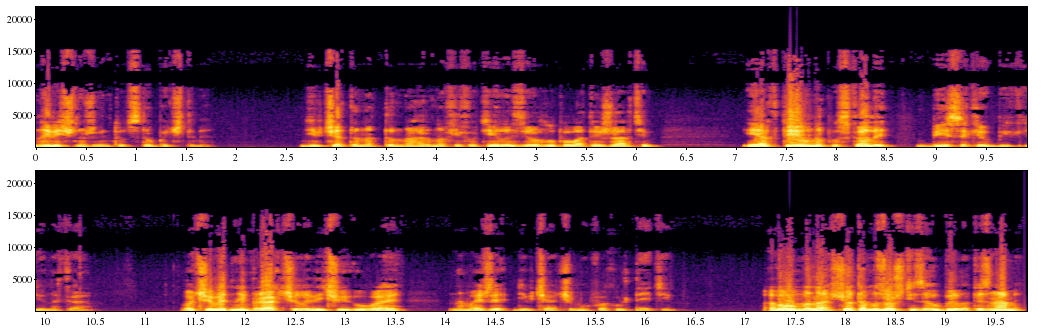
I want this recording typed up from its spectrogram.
Невічно ж він тут стовбичтиме. Дівчата надто нагарно хихотіли з його глупуватих жартів і активно пускали бісики в бік юнака. Очевидний брак чоловічої уваги на майже дівчачому факультеті. Агов, мала, що там у зошті загубила? Ти з нами?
